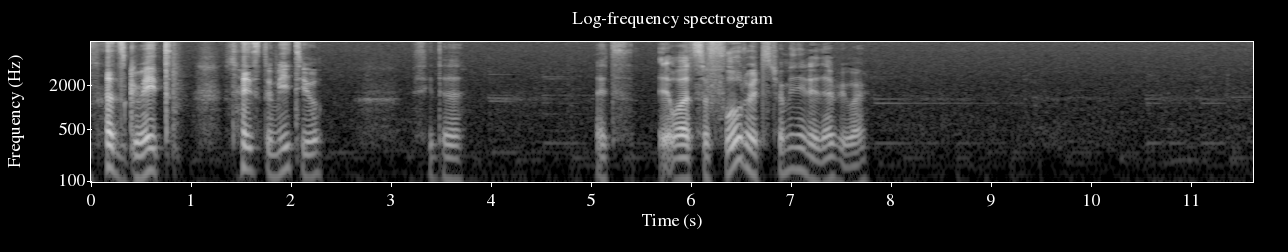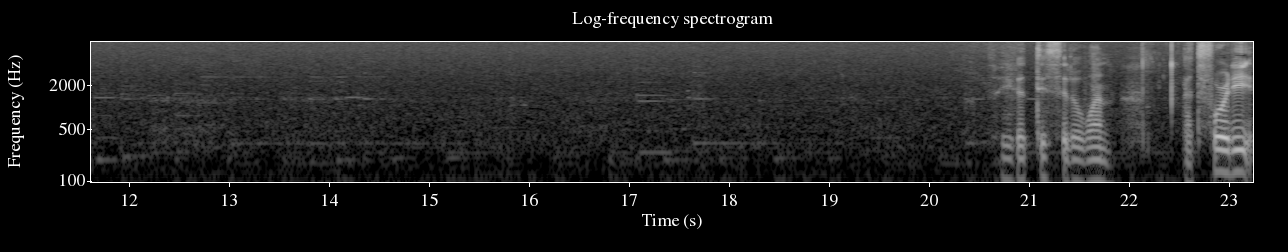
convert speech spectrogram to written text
that's great. Nice to meet you. See the. It's it, well, it's a floater. It's terminated everywhere. You got this little one at forty.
